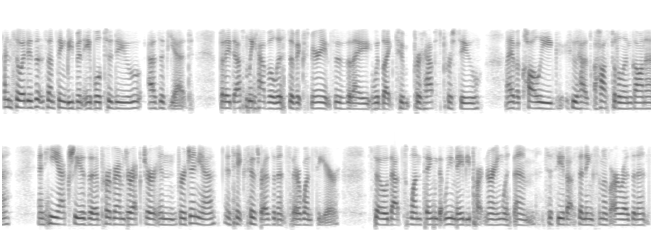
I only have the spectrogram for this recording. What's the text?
And so it isn't something we've been able to do as of yet, but I definitely have a list of experiences that I would like to perhaps pursue. I have a colleague who has a hospital in Ghana, and he actually is a program director in Virginia and takes his residents there once a year. So that's one thing that we may be partnering with them to see about sending some of our residents.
